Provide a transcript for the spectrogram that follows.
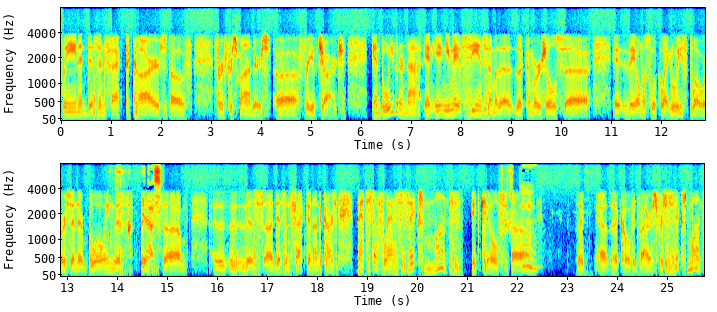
clean and disinfect cars of first responders uh, free of charge and believe it or not, and, and you may have seen some of the the commercials. Uh, it, they almost look like leaf blowers, and they're blowing this this yes. um, this uh, disinfectant onto cars. That stuff lasts six months. It kills. Uh, mm the uh, the COVID virus for six months.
